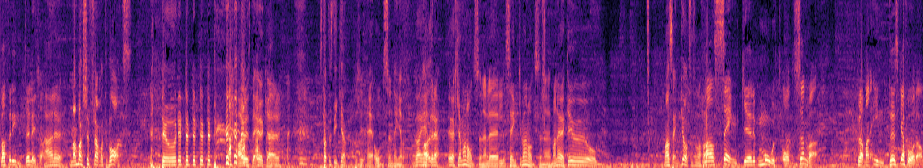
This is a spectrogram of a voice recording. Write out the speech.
varför inte liksom? Ja, eller hur? Man bara kör fram och tillbaks. Du, du, du, du, du, du. Ja just det, ökar Statistiken. precis, eh, oddsen tänker jag. Vad heter det? Ökar man oddsen eller sänker man oddsen? Man ökar ju och, Man sänker också i sådana fall. Man sänker motoddsen va? För att man inte ska få dem.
